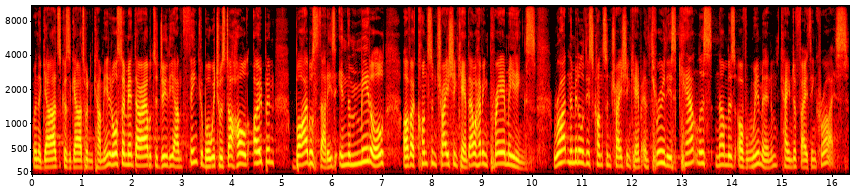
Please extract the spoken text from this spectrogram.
when the guards, because the guards wouldn't come in. It also meant they were able to do the unthinkable, which was to hold open Bible studies in the middle of a concentration camp. They were having prayer meetings right in the middle of this concentration camp, and through this, countless numbers of women came to faith in Christ.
